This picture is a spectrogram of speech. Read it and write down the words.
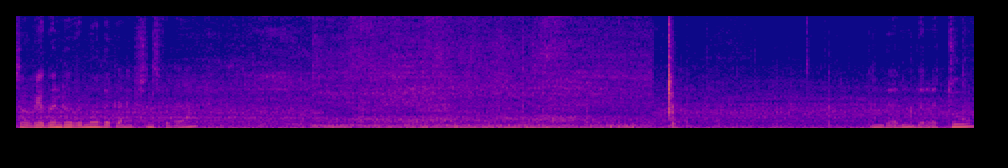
So we're going to remove the connections for that. And then there are two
